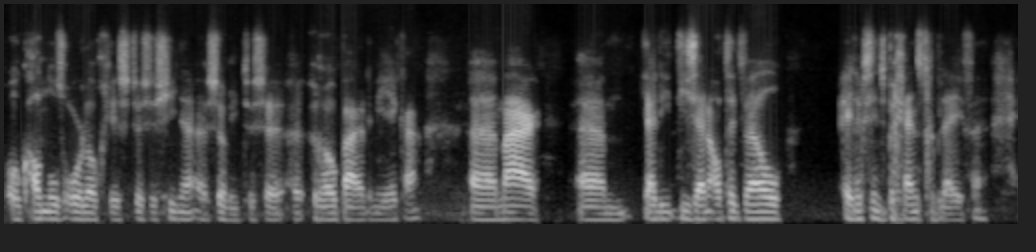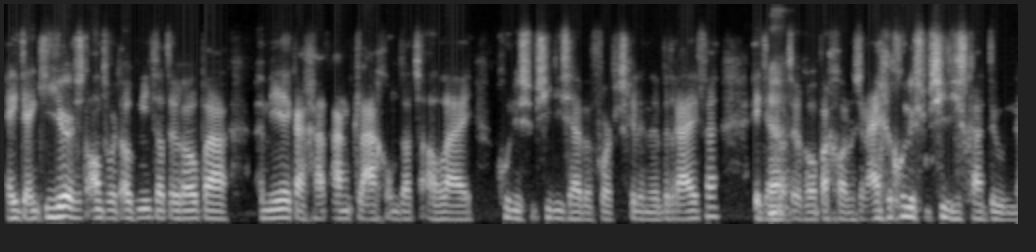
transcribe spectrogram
ook handelsoorlogjes tussen China, eh, sorry, tussen eh, Europa en Amerika. Eh, maar Ehm, ja, die, die zijn altijd wel enigszins begrensd gebleven. ik denk hier is het antwoord ook niet dat Europa Amerika gaat aanklagen omdat ze allerlei groene subsidies hebben voor verschillende bedrijven. Ik denk dat Europa gewoon zijn eigen groene subsidies gaat doen.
